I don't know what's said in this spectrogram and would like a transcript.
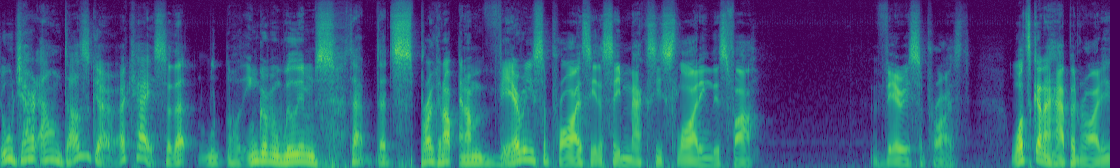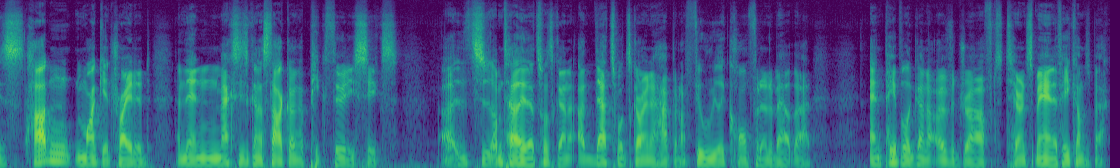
Oh, Jarrett Allen does go. Okay, so that oh, Ingram and Williams that that's broken up, and I'm very surprised here to see Maxi sliding this far. Very surprised. What's going to happen, right? Is Harden might get traded, and then Maxi's going to start going to pick 36. Uh, I'm telling you, that's what's going to uh, that's what's going to happen. I feel really confident about that, and people are going to overdraft Terance Mann if he comes back.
